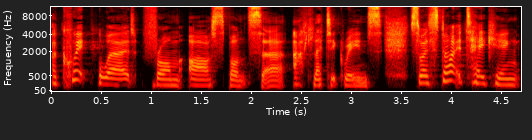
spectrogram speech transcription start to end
A quick word from our sponsor, Athletic Greens. So, I started taking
